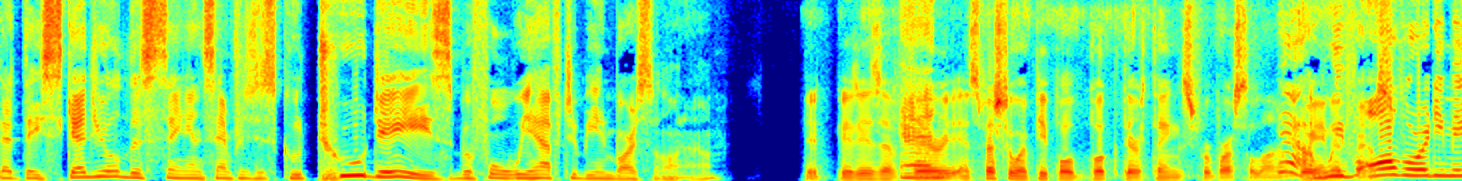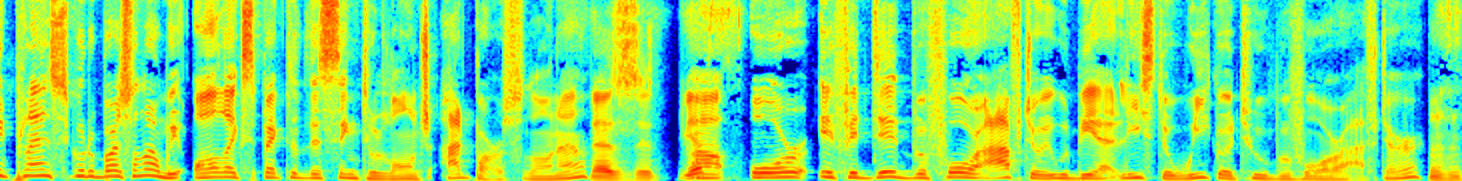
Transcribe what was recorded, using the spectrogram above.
that they scheduled this thing in San Francisco two days before we have to be in Barcelona. It, it is a very, especially when people book their things for Barcelona. Yeah, we've all already made plans to go to Barcelona. We all expected this thing to launch at Barcelona. As it, yeah, Uh, or if it did before or after, it would be at least a week or two before or after. Mhm.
